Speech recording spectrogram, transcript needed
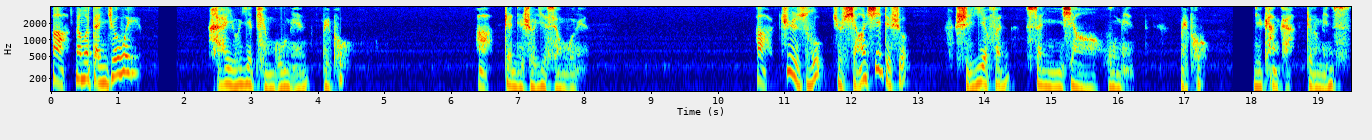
啊，那么等觉位还有一品无名没破。啊，这里说一生无名。啊，具足就是详细的说，是一分生相无名没破。你看看这个名词，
